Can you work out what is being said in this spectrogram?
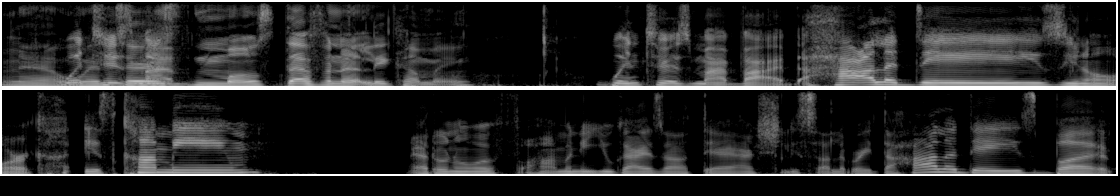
yeah, Which is winter my- is most definitely coming. Winter is my vibe. The holidays, you know, are is coming. I don't know if how many of you guys out there actually celebrate the holidays, but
